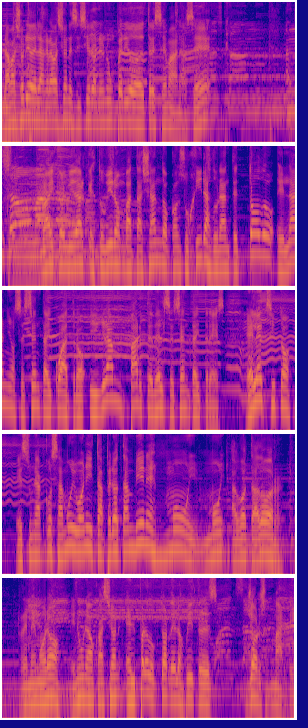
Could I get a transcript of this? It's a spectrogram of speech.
La mayoría de las grabaciones se hicieron en un periodo de tres semanas. ¿eh? No hay que olvidar que estuvieron batallando con sus giras durante todo el año 64 y gran parte del 63. El éxito es una cosa muy bonita, pero también es muy, muy agotador. Rememoró en una ocasión el productor de los Beatles, George Martin.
